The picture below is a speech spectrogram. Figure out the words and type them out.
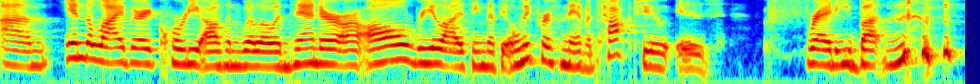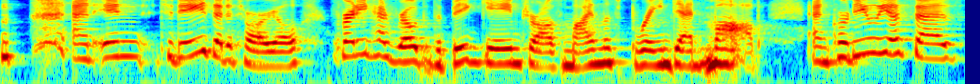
Um, in the library, Cordy, Oz, and Willow and Xander are all realizing that the only person they haven't talked to is Freddy Button. and in today's editorial, Freddy had wrote that the big game draws mindless, brain dead mob. And Cordelia says,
